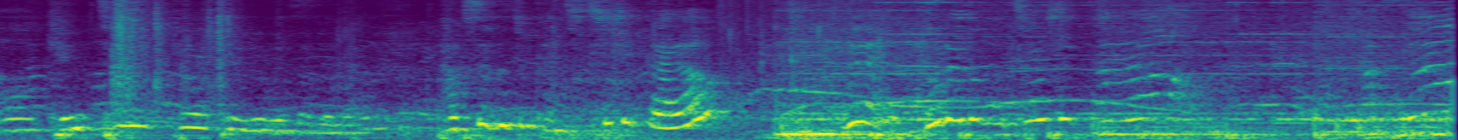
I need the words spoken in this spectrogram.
어, 괜찮게 들리는 노래다. 박수도 좀 같이 치실까요? 네, 노래도 같이 하실까요? 박수!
